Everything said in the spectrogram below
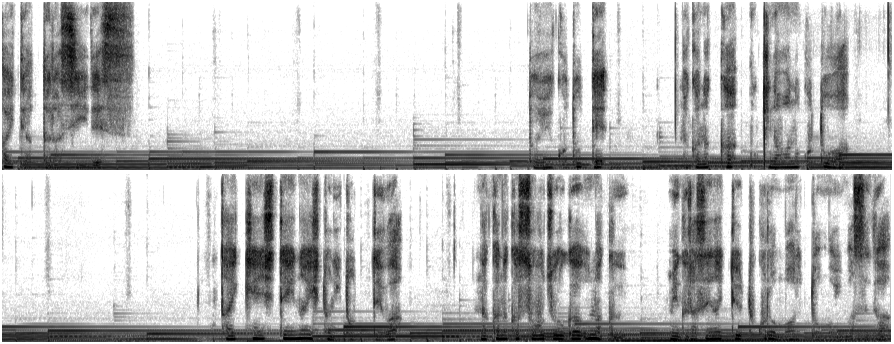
書いてあったらしいです。ということで、なかなか沖縄のことは体験していない人にとってはなかなか想像がうまく巡らせないというところもあると思いますが、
